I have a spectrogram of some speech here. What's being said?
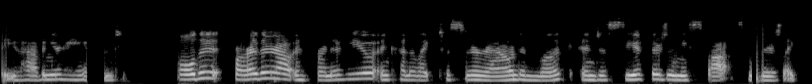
that you have in your hand, hold it farther out in front of you and kind of like twist it around and look and just see if there's any spots where there's like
